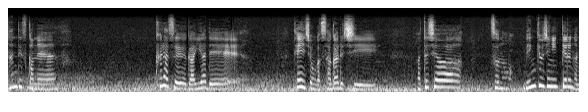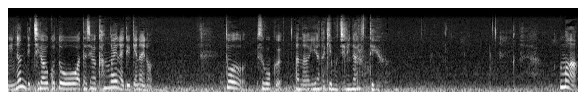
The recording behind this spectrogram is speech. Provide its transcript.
何ですかね。クラスが嫌でテンションが下がるし私はその勉強しに行ってるのになんで違うことを私が考えないといけないのとすごくあの嫌な気持ちになるっていう。まあ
